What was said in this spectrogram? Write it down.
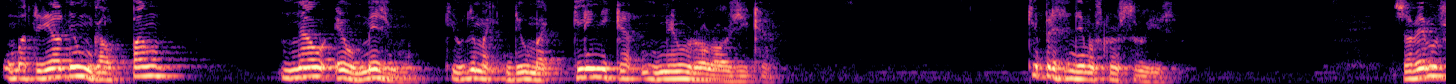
O material de um galpão não é o mesmo que o de uma, de uma clínica neurológica. que pretendemos construir? Sabemos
